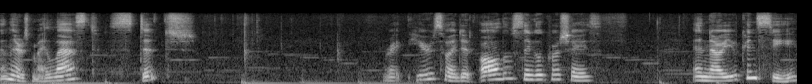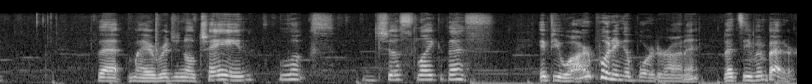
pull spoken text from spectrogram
And there's my last stitch right here. So I did all those single crochets and now you can see that my original chain looks just like this. If you are putting a border on it, that's even better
